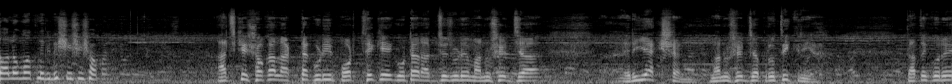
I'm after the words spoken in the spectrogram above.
দলমত নির্বিশেষে সকলে? আজকে সকাল আটটা কুড়ির পর থেকে গোটা রাজ্য জুড়ে মানুষের যা রিয়াকশন মানুষের যা প্রতিক্রিয়া, তাতে করে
